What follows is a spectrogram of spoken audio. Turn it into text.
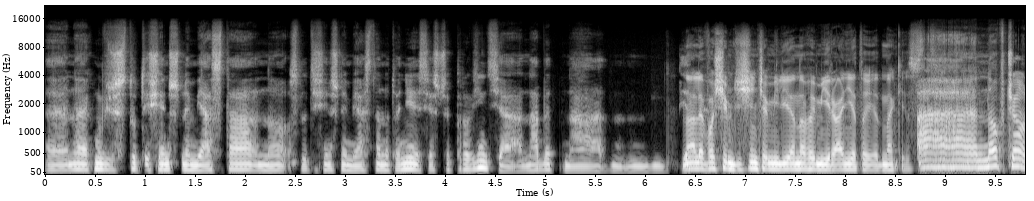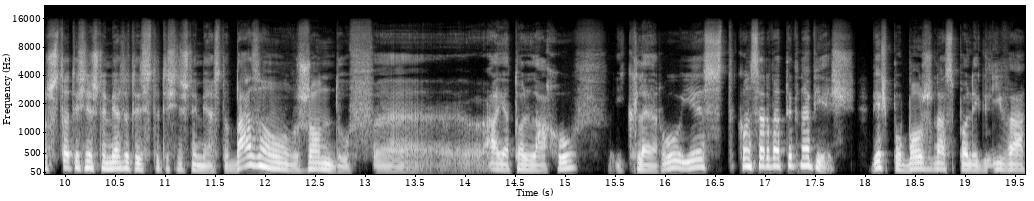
E, no jak mówisz 100 tysięczne miasta, no 100 tysięczne miasta, no to nie jest jeszcze prowincja, nawet na... No ale w 80-milionowym Iranie to jednak jest... A, no wciąż 100 tysięczne miasto to jest 100 tysięczne miasto. Bazą rządów e, ajatollahów i kleru jest konserwatywna wieś. Wieś pobożna, spolegliwa,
